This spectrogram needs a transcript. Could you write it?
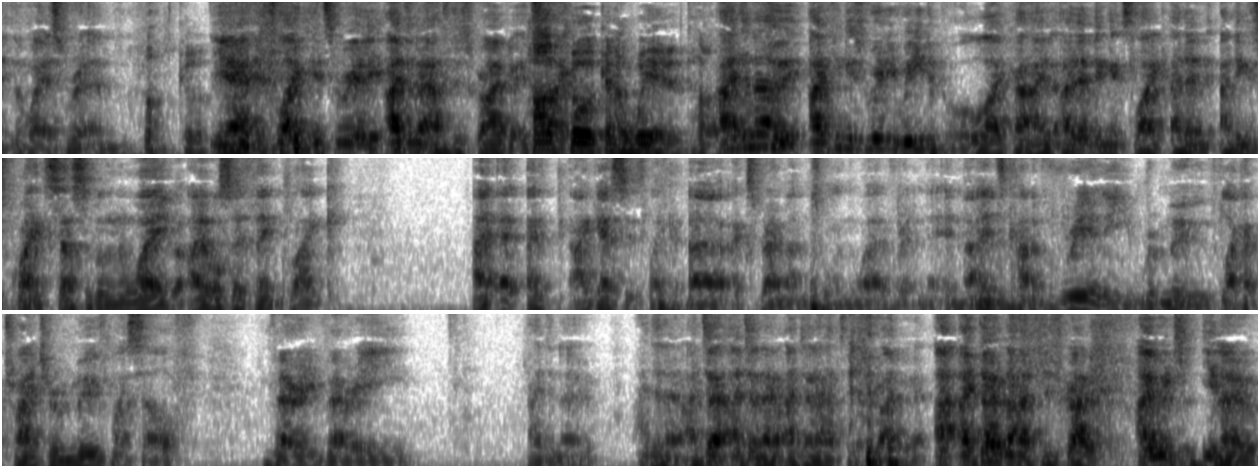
in the way it's written. Oh, cool. Yeah, it's like it's really I don't know how to describe it. It's like Hardcore, kind of weird. Hardcore. I don't know. I think it's really readable. Like I, I don't think it's like I don't. I think it's quite accessible in a way, but I also think like. I, I, I guess it's like uh, experimental in the way I've written it, in that it's Mm. kind of really removed. Like I've tried to remove myself, very, very. I don't know. I don't know. I don't. I don't know. I don't know how to describe it. I, I don't know how to describe it. I would, you know,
